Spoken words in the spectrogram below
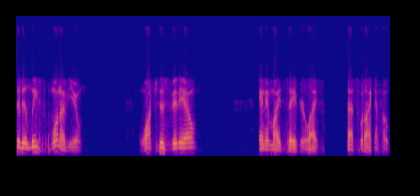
that at least one of you watch this video and it might save your life. That's what I can hope.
